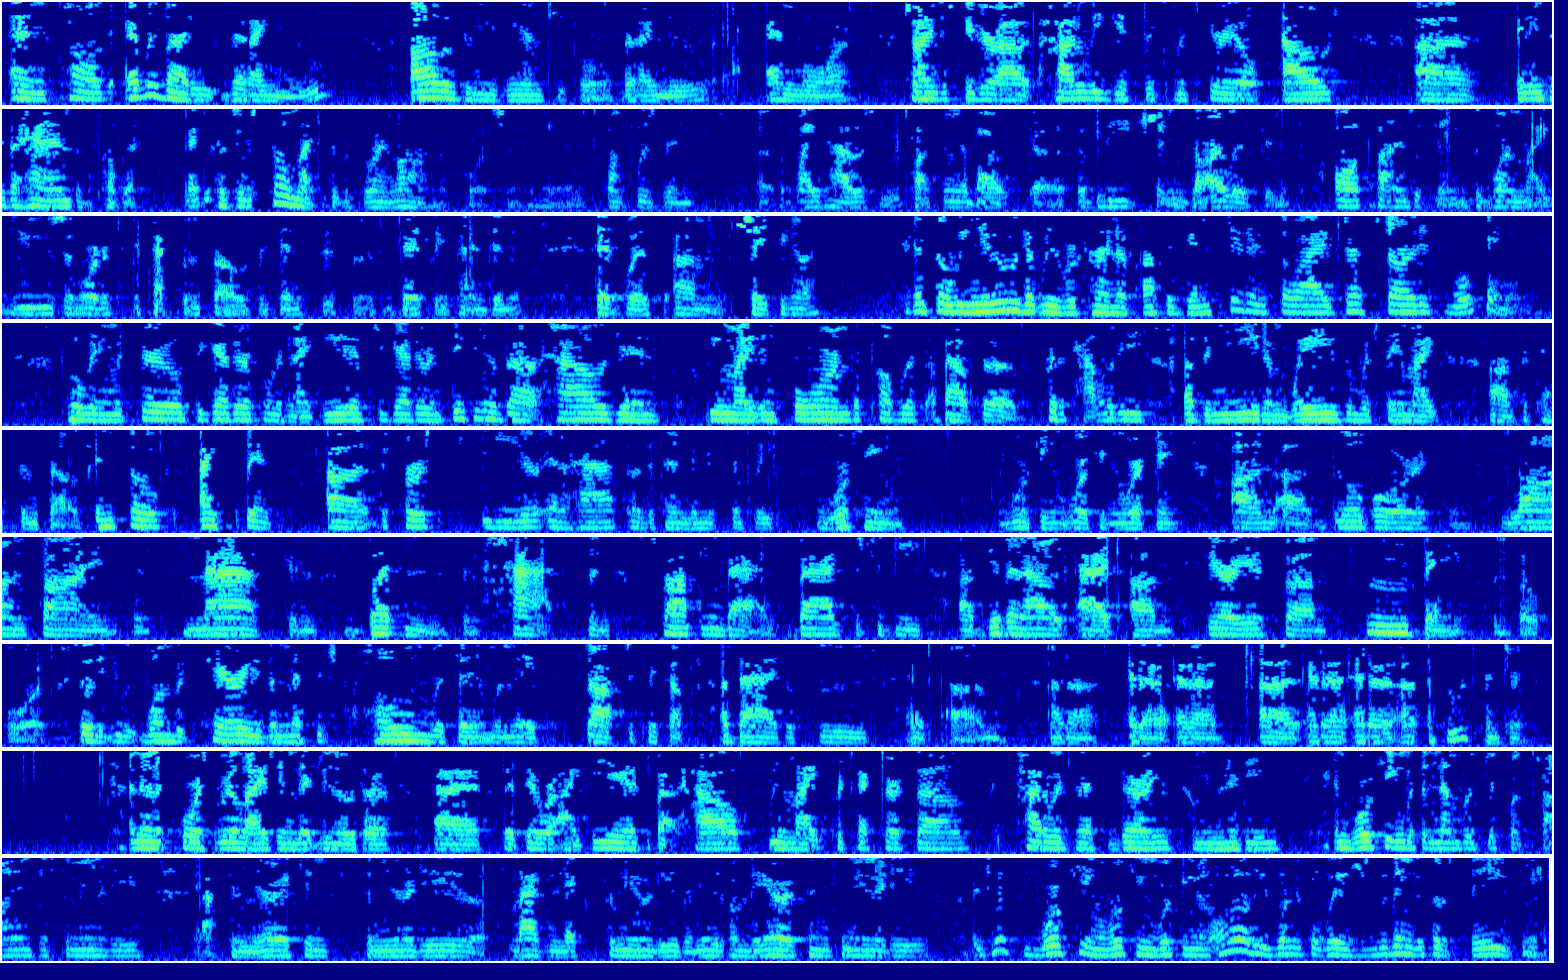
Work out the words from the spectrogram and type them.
and called everybody that I knew, all of the museum people that I knew and more, trying to figure out how do we get this material out uh, and into the hands of the public. Right? Because there was so much that was going on, of course. You know, Trump was in uh, the White House. We were talking about uh, bleach and garlic and all kinds of things that one might use in order to protect themselves against this sort of deadly pandemic that was um, shaking us. And so we knew that we were kind of up against it, and so I just started working, pulling materials together, pulling ideas together, and thinking about how then we might inform the public about the criticality of the need and ways in which they might uh, protect themselves. And so I spent uh, the first year and a half of the pandemic simply working, working, working, working on uh, billboards, and lawn signs, and masks, and buttons, and hats, and shopping bags, bags that could be uh, given out at um, various um, food banks and so forth, so that you, one would carry the message home with them when they stop to pick up a bag of food at um, at a at a at a uh, at a at a, a food center. And then, of course, realizing that you know the uh, that there were ideas about how we might protect ourselves, how to address various communities, and working with a number of different kinds of communities, African American community, the Latinx community, the Native American community, just working, working, working in all of these wonderful ways, was the thing that sort of saved me,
